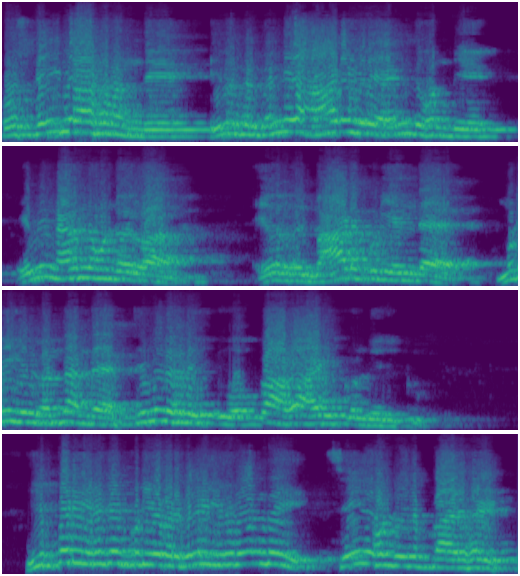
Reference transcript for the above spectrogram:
ஒரு ஸ்டைலாக வந்து இவர்கள் வெள்ளிய ஆடைகளை அணிந்து கொண்டு எப்படி நடந்து கொண்டு வருவாங்க? இவர்கள் ஆடக்கூடிய இந்த முடிகள் வந்து அந்த திமிழ்களுக்கு ஒப்பாக ஆடிக்கொண்டு இருக்கும் இப்படி இருக்கக்கூடியவர்கள் இது போன்று செய்து கொண்டு இருப்பார்கள்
